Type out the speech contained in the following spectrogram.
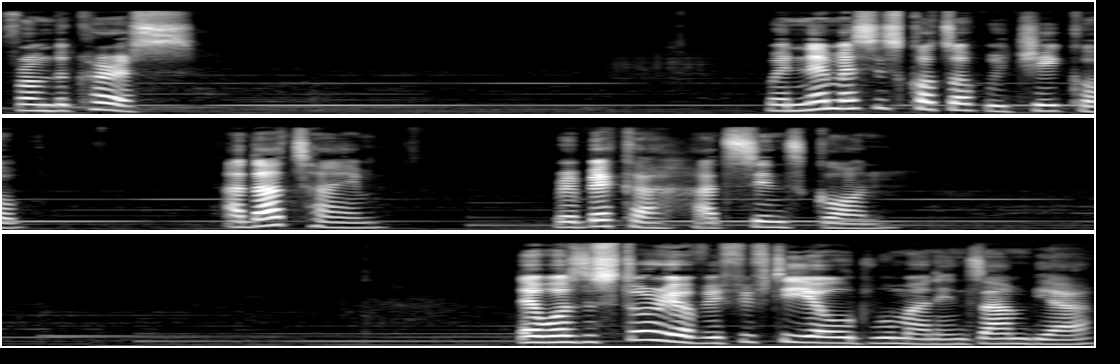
from the curse. When Nemesis caught up with Jacob, at that time, Rebecca had since gone. There was the story of a 50 year old woman in Zambia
